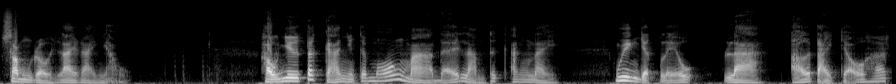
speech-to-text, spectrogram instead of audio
Xong rồi lai rai nhậu. Hầu như tất cả những cái món mà để làm thức ăn này, nguyên vật liệu là ở tại chỗ hết.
